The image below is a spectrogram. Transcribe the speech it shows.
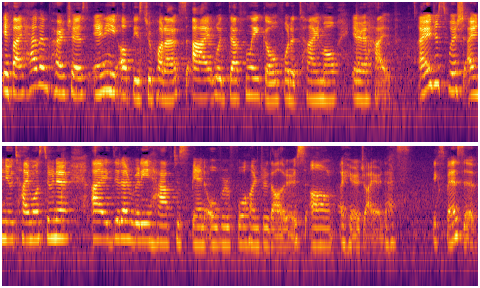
If I haven't purchased any of these two products, I would definitely go for the Tymo Air Hype. I just wish I knew Tymo sooner. I didn't really have to spend over $400 on a hair dryer. That's expensive.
